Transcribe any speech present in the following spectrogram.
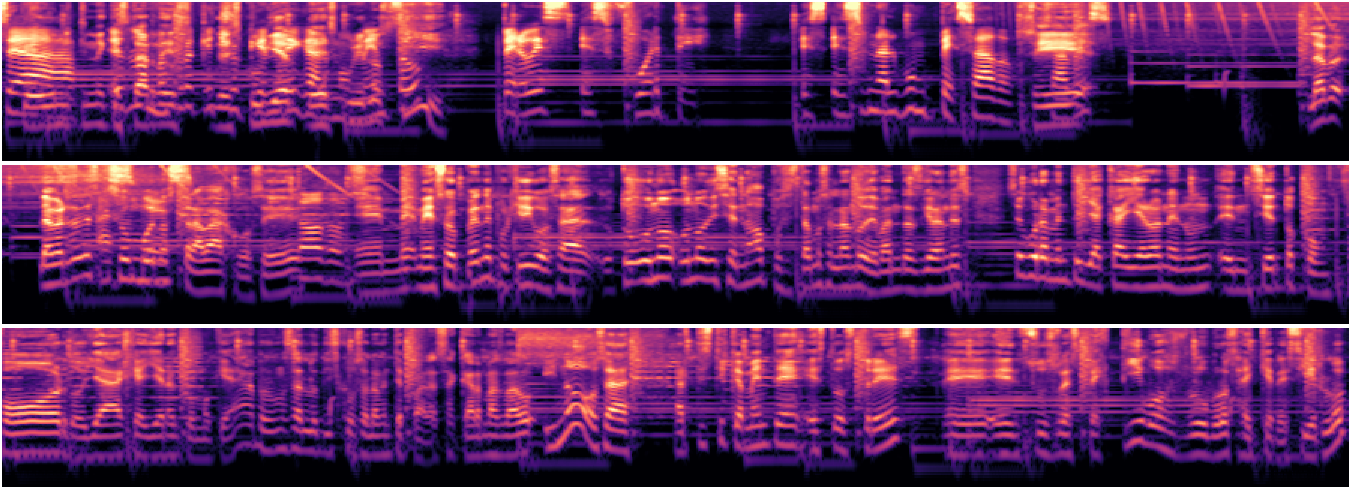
que uno tiene que estar des, descubierto, sí. Pero es, es fuerte. Es, es un álbum pesado, sí. ¿sabes? La, verdad es que son buenos trabajos, ¿eh? Todos. Eh, me, sorprende porque digo, o sea, uno, uno, dice, no, pues estamos hablando de bandas grandes. Seguramente ya cayeron en un en cierto confort o ya cayeron como que, ah, pues vamos a hacer los discos solamente para sacar más vago. Y no, o sea, artísticamente estos tres, eh, en sus respectivos rubros, hay que decirlo,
